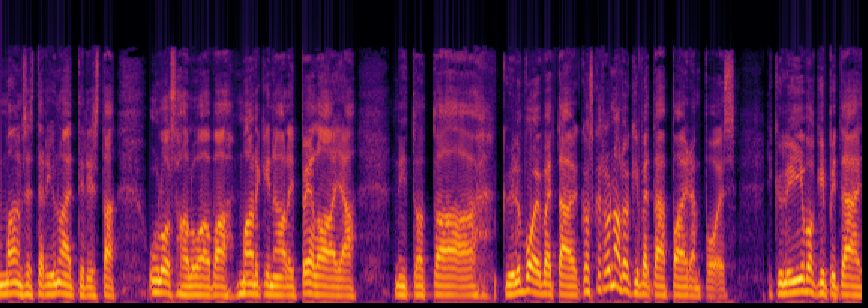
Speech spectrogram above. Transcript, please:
Manchester Unitedista ulos haluava marginaalipelaaja, niin tota, kyllä voi vetää, koska Ronaldokin vetää paidan pois, niin kyllä Iivokin pitää,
